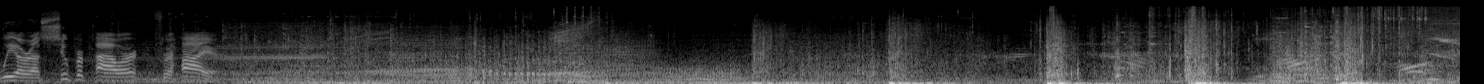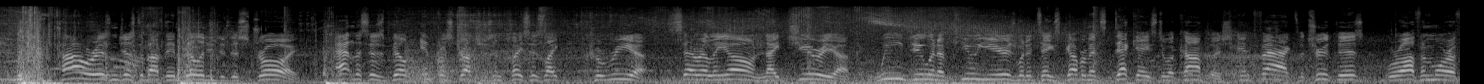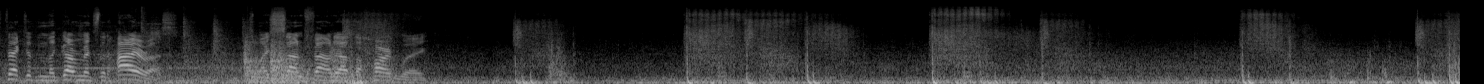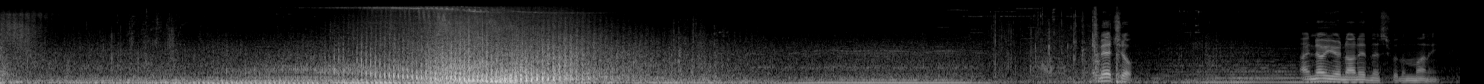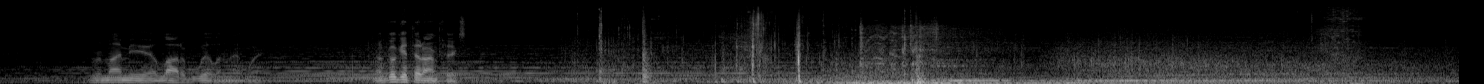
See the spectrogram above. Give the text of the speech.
We are a superpower for hire. Power isn't just about the ability to destroy. Atlas has built infrastructures in places like Korea, Sierra Leone, Nigeria. We do in a few years what it takes governments decades to accomplish. In fact, the truth is, we're often more effective than the governments that hire us. As my son found out the hard way. Mitchell. I know you're not in this for the money. You remind me a lot of Will in that way. Now go get that arm fixed.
